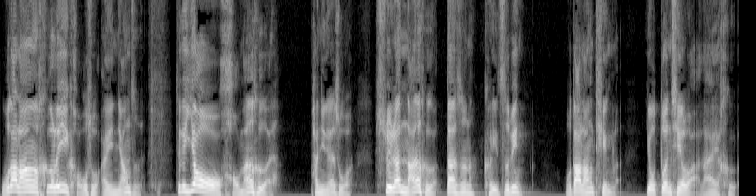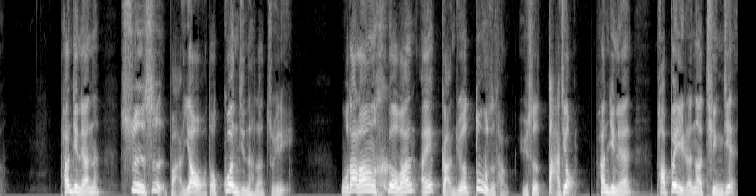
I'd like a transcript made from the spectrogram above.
武大郎喝了一口，说：“哎，娘子，这个药好难喝呀。”潘金莲说：“虽然难喝，但是呢，可以治病。”武大郎听了。又端起碗来喝，潘金莲呢，顺势把药都灌进他的嘴里。武大郎喝完，哎，感觉肚子疼，于是大叫。潘金莲怕被人呢听见，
